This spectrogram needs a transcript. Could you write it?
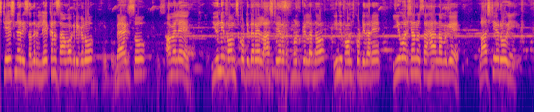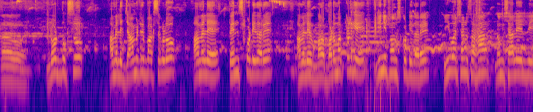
ಸ್ಟೇಷನರೀಸ್ ಅಂದರೆ ಲೇಖನ ಸಾಮಗ್ರಿಗಳು ಬ್ಯಾಗ್ಸು ಆಮೇಲೆ ಯೂನಿಫಾರ್ಮ್ಸ್ ಕೊಟ್ಟಿದ್ದಾರೆ. ಲಾಸ್ಟ್ ಇಯರ್ ನಾವು ಯೂನಿಫಾರ್ಮ್ಸ್ ಕೊಟ್ಟಿದ್ದಾರೆ. ಈ ವರ್ಷವೂ ಸಹ ನಮಗೆ ಲಾಸ್ಟ್ ಇಯರು ನೋಟ್ಬುಕ್ಸು ಆಮೇಲೆ ಜಾಮಿಟ್ರಿ ಬಾಕ್ಸ್ಗಳು ಆಮೇಲೆ ಪೆನ್ಸ್ ಕೊಟ್ಟಿದ್ದಾರೆ, ಆಮೇಲೆ ಬಡ ಮಕ್ಕಳಿಗೆ ಯೂನಿಫಾರ್ಮ್ಸ್ ಕೊಟ್ಟಿದ್ದಾರೆ. ಈ ವರ್ಷವೂ ಸಹ ನಮ್ಮ ಶಾಲೆಯಲ್ಲಿ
